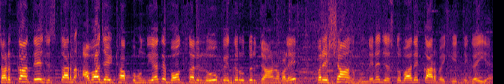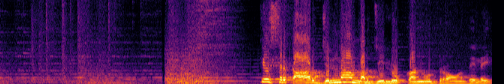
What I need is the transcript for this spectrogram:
ਸੜਕਾਂ ਤੇ ਜਿਸ ਕਾਰਨ ਆਵਾਜਾਈ ਠੱਪ ਹੁੰਦੀ ਹੈ ਤੇ ਬਹੁਤ ਸਾਰੇ ਲੋਕ ਇੱਧਰ ਉੱਧਰ ਜਾਣ ਵਾਲੇ ਪਰੇਸ਼ਾਨ ਹੁੰਦੇ ਨੇ ਜਿਸ ਤੋਂ ਬਾਅਦ ਇਹ ਕਾਰਵਾਈ ਕੀਤੀ ਗਈ ਹੈ। ਕਿ ਸਰਕਾਰ ਜਿੰਨਾ ਮਰਜ਼ੀ ਲੋਕਾਂ ਨੂੰ ਡਰਾਉਣ ਦੇ ਲਈ,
